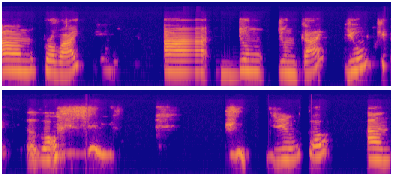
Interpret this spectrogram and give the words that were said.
and provide a yun, yunkai, yun, Junko and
